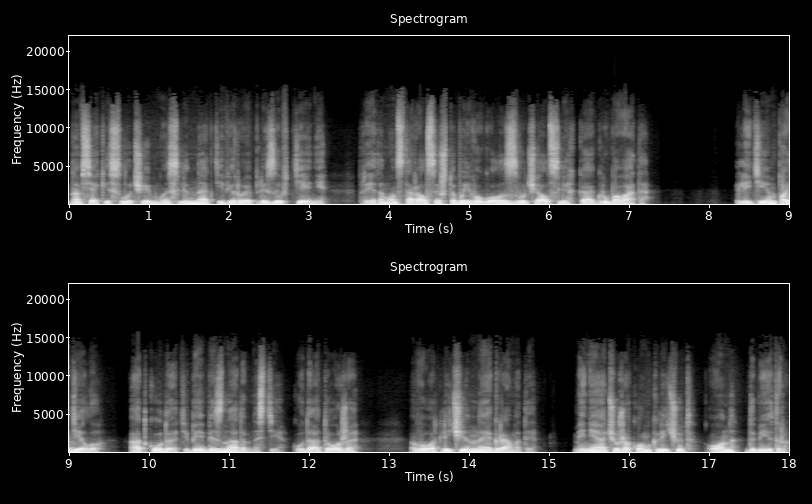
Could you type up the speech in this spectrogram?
на всякий случай мысленно активируя призыв тени. При этом он старался, чтобы его голос звучал слегка грубовато. «Летим по делу. Откуда? Тебе без надобности. Куда тоже. Вот личинные грамоты. Меня чужаком кличут, он Дмитр».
